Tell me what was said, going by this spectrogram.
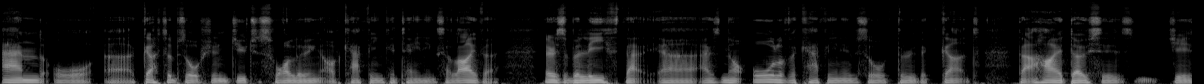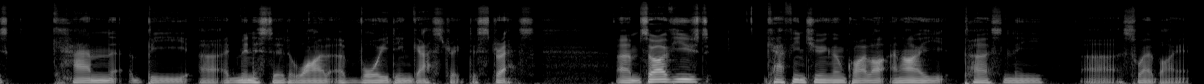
and or uh, gut absorption due to swallowing of caffeine-containing saliva. There is a belief that uh, as not all of the caffeine is absorbed through the gut, that higher dosages can be uh, administered while avoiding gastric distress. Um, so I've used caffeine chewing gum quite a lot, and I personally uh, swear by it.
